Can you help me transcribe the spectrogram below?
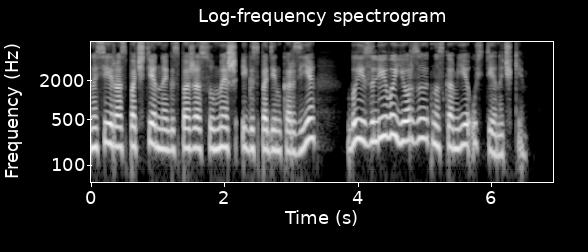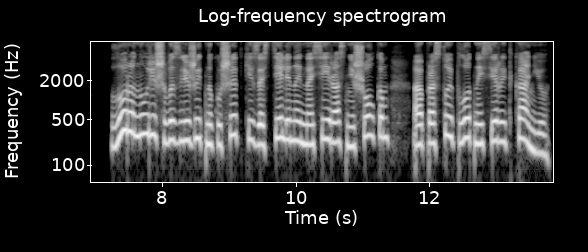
на сей раз почтенная госпожа Сумеш и господин Корзье, боязливо ёрзают на скамье у стеночки. Лора Нуриш возлежит на кушетке, застеленной на сей раз не шелком, а простой плотной серой тканью,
